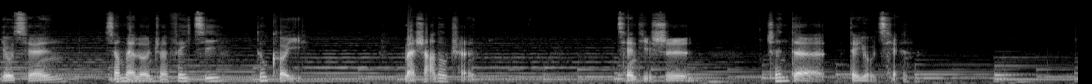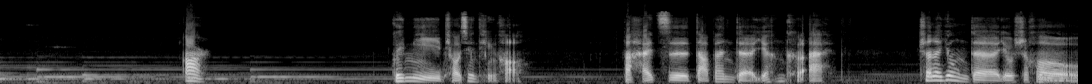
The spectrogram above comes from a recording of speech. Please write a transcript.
有钱想买轮船、飞机都可以，买啥都成，前提是真的得有钱。二，闺蜜条件挺好，把孩子打扮的也很可爱，穿的用的有时候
